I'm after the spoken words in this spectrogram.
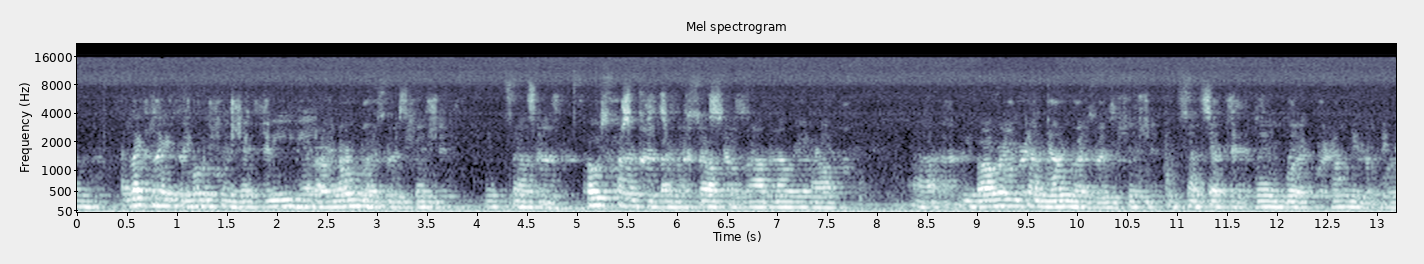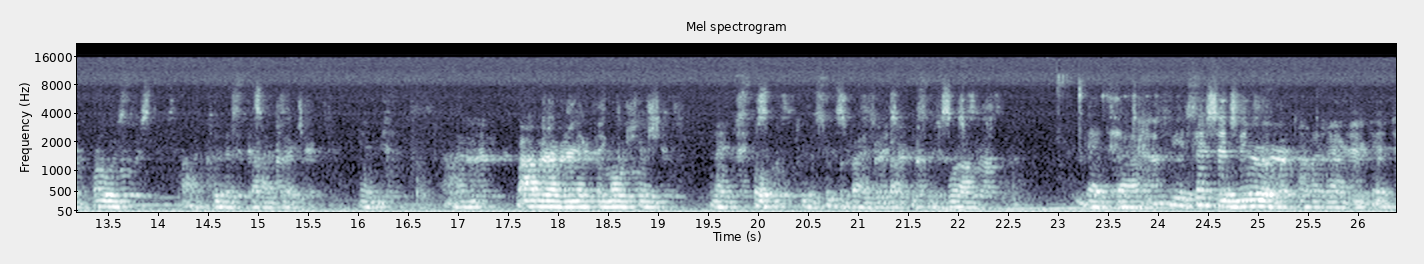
Um, I'd like to make the motion that we have our own resolution. It's, um, co-sponsored by myself and Rob Morreale. Uh, we've already done one resolution and sent that to the planning board the county that we're opposed, uh, to this project. And, um, Rob and I will make the motion, and I spoke to the supervisor about this as well, that, uh, we essentially mirror what Town of Niagara did.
